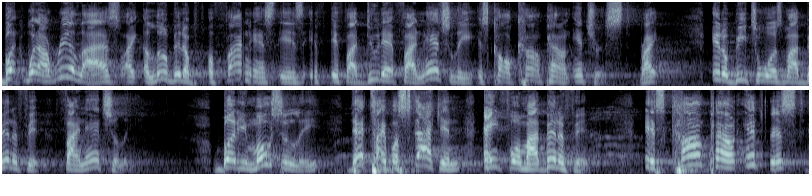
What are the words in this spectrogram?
But what I realized, like a little bit of, of, finance, is if, if I do that financially, it's called compound interest, right? It'll be towards my benefit financially. But emotionally, that type of stacking ain't for my benefit. It's compound interest,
